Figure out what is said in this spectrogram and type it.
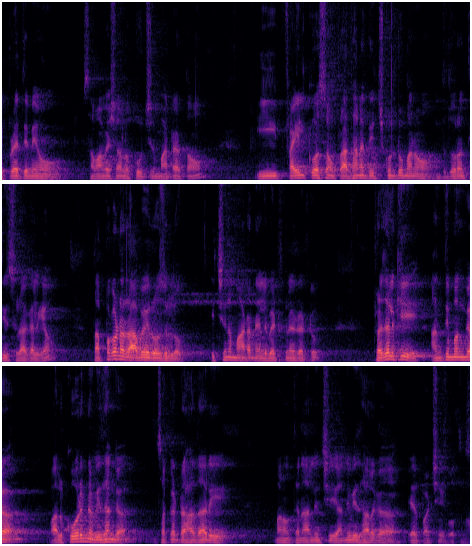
ఎప్పుడైతే మేము సమావేశంలో కూర్చుని మాట్లాడతామో ఈ ఫైల్ కోసం ప్రాధాన్యత ఇచ్చుకుంటూ మనం ఇంత దూరం తీసుకురాగలిగాం. తప్పకుండా రాబోయే రోజుల్లో ఇచ్చిన మాట నిలబెట్టుకునేటట్టు ప్రజలకి అంతిమంగా వాళ్ళు కోరిన విధంగా చక్కటి రహదారి మనం తెనాలి నుంచి అన్ని విధాలుగా ఏర్పాటు చేయబోతున్నాం.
